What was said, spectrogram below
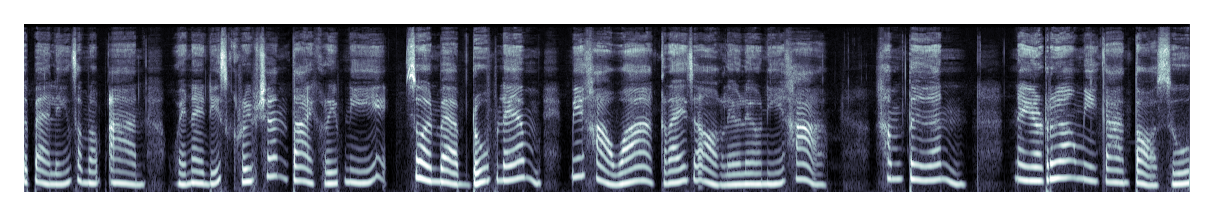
จะแปะลิงก์สำหรับอ่าน ไว้ใน description ใต้คลิปนี้ ส่วนแบบรูปเล่ม มีข่าวว่าใกล้จะออกเร็วๆนี้ค่ะ คำเตือน ในเรื่องมีการต่อสู้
